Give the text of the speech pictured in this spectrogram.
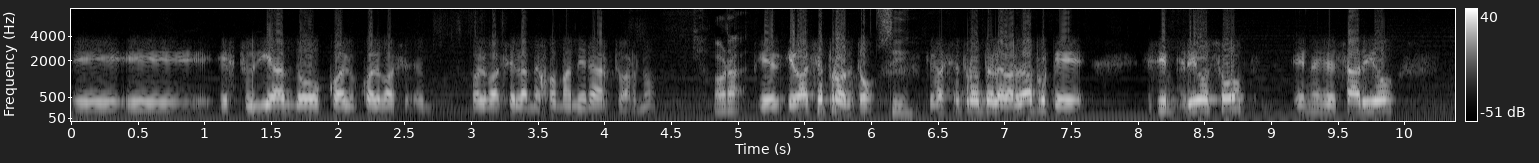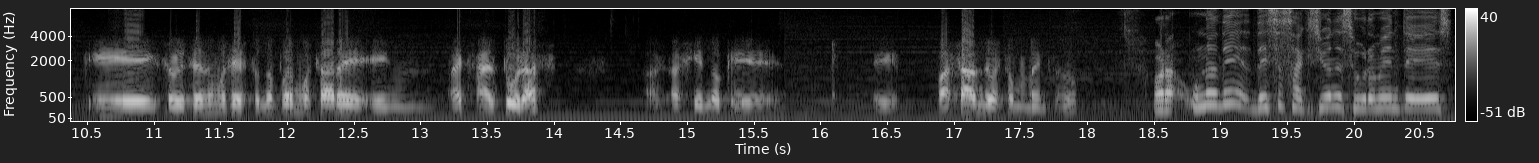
eh, eh, estudiando cuál, cuál, va a ser, cuál va a ser la mejor manera de actuar, ¿no? Ahora, Que, que va a ser pronto, sí. que va a ser pronto la verdad porque es imperioso, es necesario que solucionemos esto. No podemos estar eh, en, a estas alturas ha- haciendo que eh, pasando estos momentos, ¿no? Ahora, una de, de esas acciones seguramente es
